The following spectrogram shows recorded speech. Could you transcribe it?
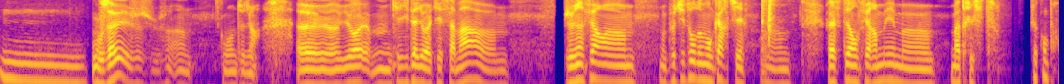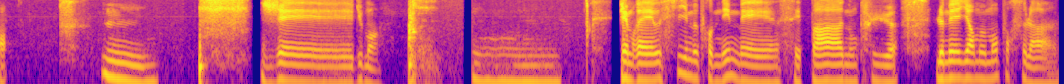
Hmm, Vous savez, je suis... euh, comment te dire euh, euh, Kikita Yoake-sama, euh, je viens faire un, un petit tour de mon quartier. Euh, rester enfermé me m'attriste. je comprends. Hmm, J'ai... du moins. J'aimerais aussi me promener, mais c'est pas non plus euh, le meilleur moment pour cela.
